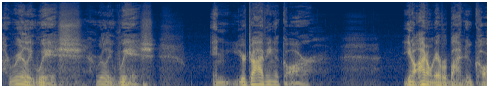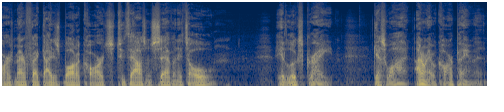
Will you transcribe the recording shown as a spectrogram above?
I really wish, I really wish. And you're driving a car. You know, I don't ever buy new cars. Matter of fact, I just bought a car. It's 2007. It's old. It looks great. Guess what? I don't have a car payment.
